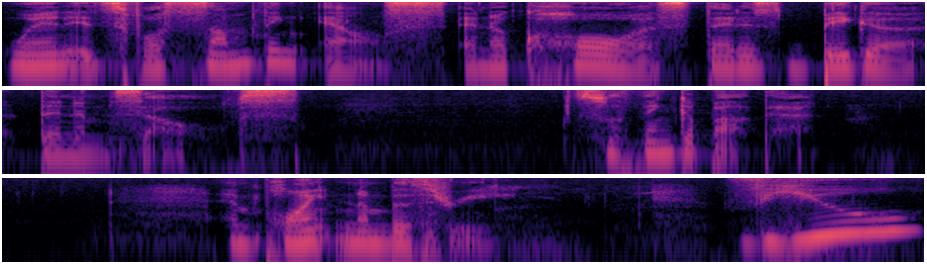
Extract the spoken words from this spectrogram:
when it's for something else and a cause that is bigger than themselves. So think about that. And point number three view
